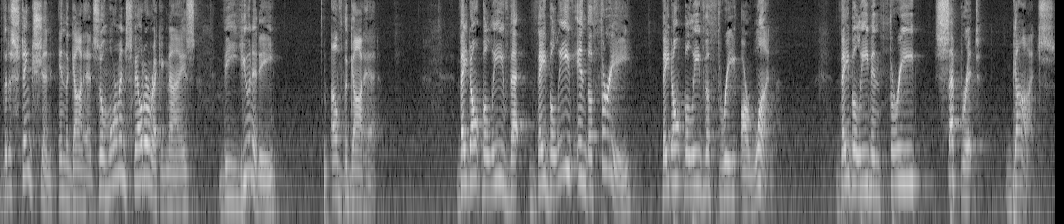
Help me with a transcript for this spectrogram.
the distinction in the Godhead. So, Mormons fail to recognize the unity of the Godhead. They don't believe that they believe in the three, they don't believe the three are one. They believe in three separate gods.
